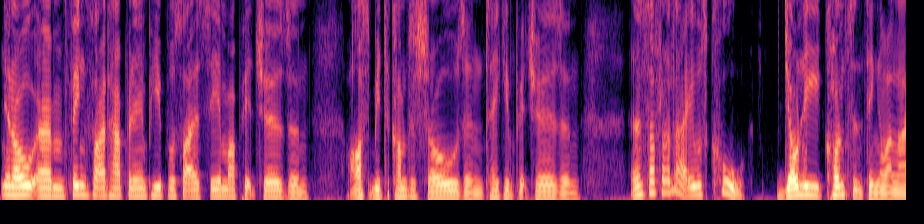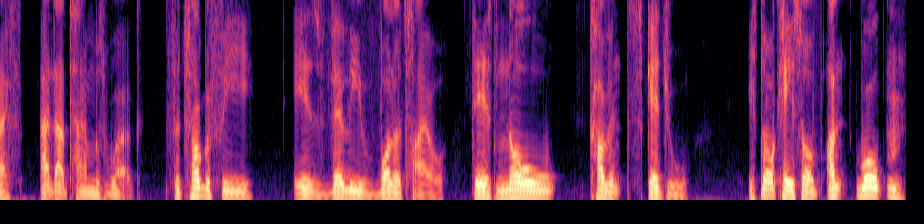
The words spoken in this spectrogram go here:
you know um things started happening people started seeing my pictures and asked me to come to shows and taking pictures and and stuff like that it was cool the only constant thing in my life at that time was work photography is very volatile there's no current schedule it's not a case of un- well mm,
